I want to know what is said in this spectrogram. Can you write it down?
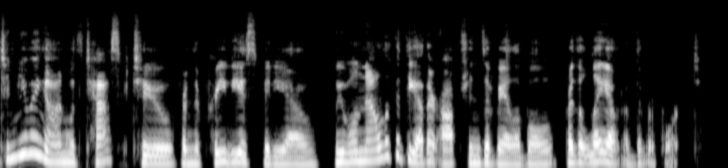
Continuing on with task two from the previous video, we will now look at the other options available for the layout of the report.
